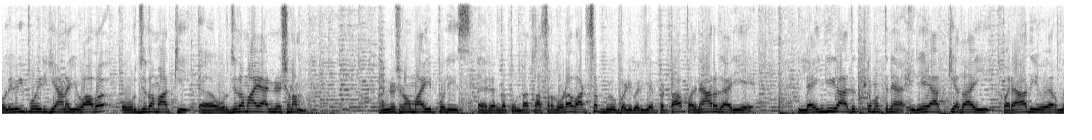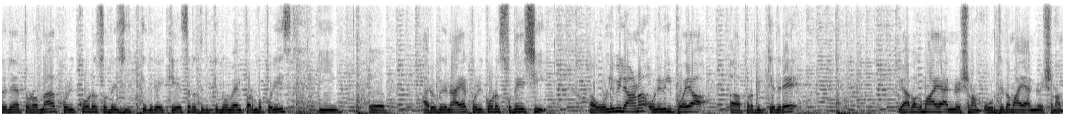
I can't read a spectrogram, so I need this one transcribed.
ഒളിവിൽ പോയിരിക്കുകയാണ് യുവാവ്. ഊർജിതമാക്കി ഊർജിതമായ അന്വേഷണം അന്വേഷണവുമായി പോലീസ് രംഗത്തുണ്ട്. കാസർഗോഡ് വാട്സപ്പ് ഗ്രൂപ്പ് വഴി പരിചയപ്പെട്ട പതിനാറുകാരിയെ ലൈംഗിക അതിക്രമത്തിന് ഇരയാക്കിയതായി പരാതി ഉയർന്നതിനെ തുടർന്ന് കോഴിക്കോട് സ്വദേശിക്കെതിരെ കേസെടുത്തിരിക്കുന്നു മേൽപ്പറമ്പ് പോലീസ്. ഈ ആരോപിതനായ കോഴിക്കോട് സ്വദേശി ഒളിവിലാണ്. ഒളിവിൽ പോയ പ്രതിക്കെതിരെ വ്യാപകമായ അന്വേഷണം ഊർജിതമായ അന്വേഷണം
